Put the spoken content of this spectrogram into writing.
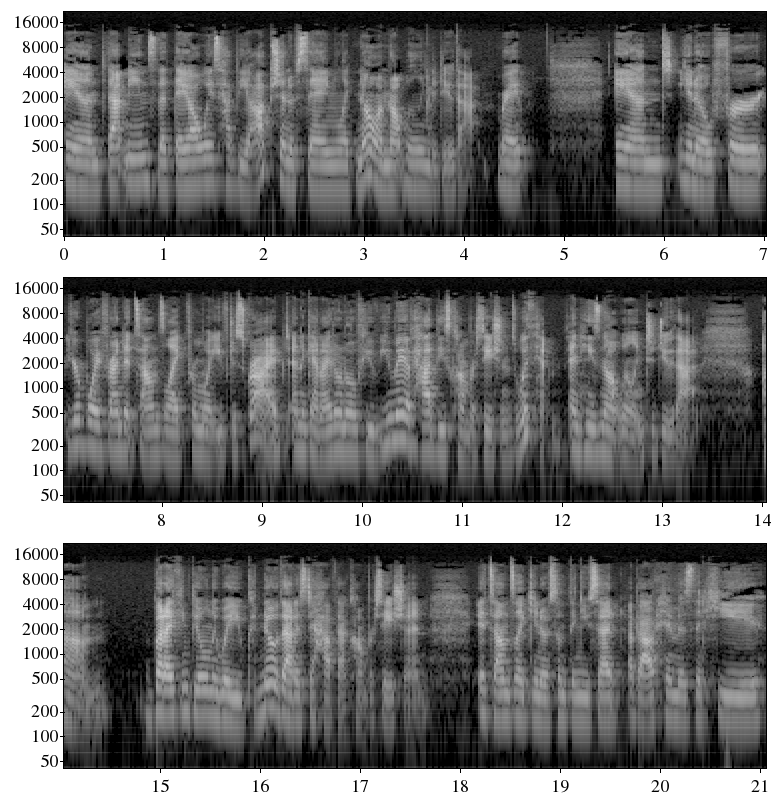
And that means that they always have the option of saying, like, no, I'm not willing to do that, right? And, you know, for your boyfriend, it sounds like from what you've described, and again, I don't know if you you may have had these conversations with him and he's not willing to do that. Um, but I think the only way you could know that is to have that conversation. It sounds like, you know, something you said about him is that he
